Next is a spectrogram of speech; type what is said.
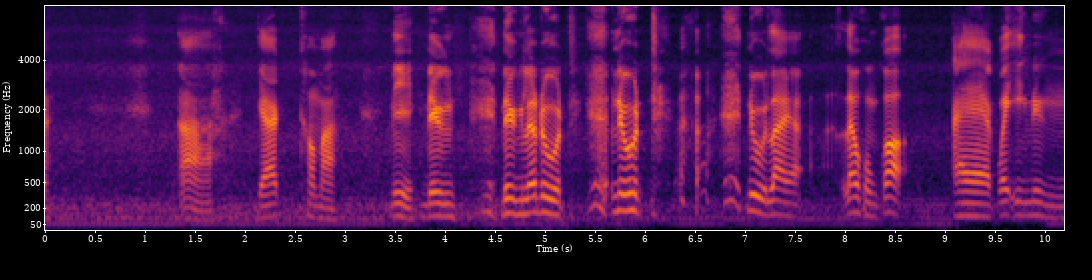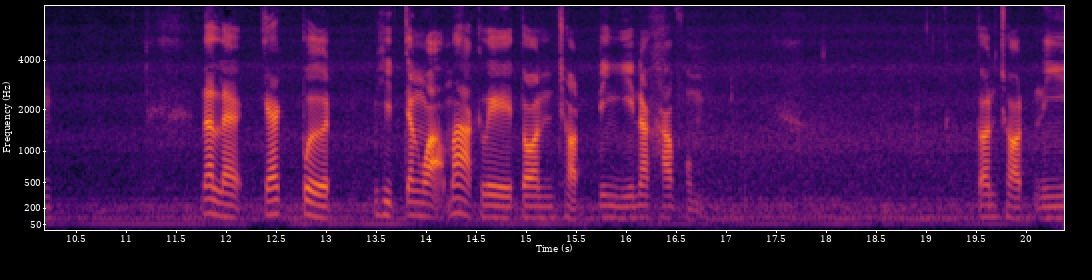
นะ อ่า แก๊กเข้ามา นี่ดึงดึงแล้วดูดดูดดูดอะไรอะแล้วผมก็แตกไปอีกหนึ่ง นั่นแหละแก๊กเปิดผิดจังหวะมากเลยตอนช็อตอย่างนี้นะครับผม ตอนช็อตนี้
